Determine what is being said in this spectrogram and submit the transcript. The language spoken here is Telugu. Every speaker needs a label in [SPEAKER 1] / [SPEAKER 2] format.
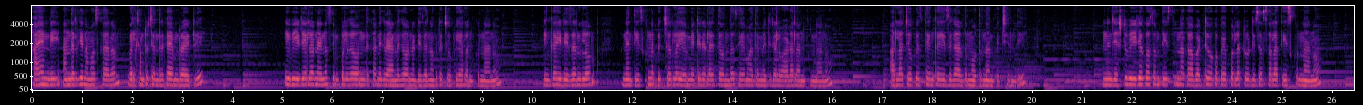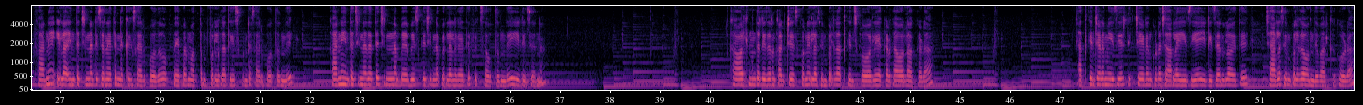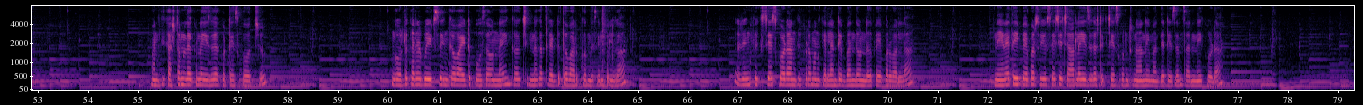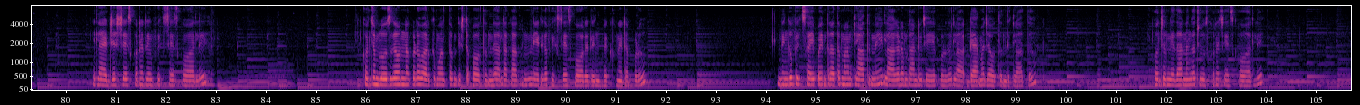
[SPEAKER 1] హాయ్ అండి అందరికీ నమస్కారం. Welcome to Chandrika embroidery. ఈ వీడియోలో నేను సింపుల్గా ఉంది కానీ గ్రాండ్గా ఉన్న డిజైన్ ఒకటి చూపించాలనుకున్నాను ఇంకా ఈ డిజైన్లో నేను తీసుకున్న పిక్చర్లో ఏ మెటీరియల్ అయితే ఉందో సేమ్ అదే మెటీరియల్ వాడాలనుకున్నాను. అలా చూపిస్తే ఇంకా ఈజీగా అర్థమవుతుంది అనిపించింది. నేను జస్ట్ వీడియో కోసం తీస్తున్నా కాబట్టి ఒక పేపర్లో టూ డిజైన్స్ అలా తీసుకున్నాను. కానీ ఇలా ఇంత చిన్న డిజైన్ అయితే నెక్కి సరిపోదు. ఒక పేపర్ మొత్తం ఫుల్గా తీసుకుంటే సరిపోతుంది. కానీ ఇంత చిన్నదైతే చిన్న బేబీస్కి చిన్న పిల్లలకి అయితే ఫిక్స్ అవుతుంది ఈ డిజైన్. కావాల్సినంత డిజైన్ కట్ చేసుకొని ఇలా సింపుల్గా అతికించుకోవాలి. ఎక్కడ కావాలో అక్కడ. అతికించడం ఈజీయే స్టిక్ చేయడం కూడా చాలా ఈజీయే. ఈ డిజైన్లో అయితే చాలా సింపుల్గా ఉంది వర్క్ కూడా. మనకి కష్టం లేకుండా ఈజీగా కుట్టేసుకోవచ్చు. గోల్డ్ కలర్ బీడ్స్ ఇంకా వైట్ పూస ఉన్నాయి. ఇంకా చిన్నగా థ్రెడ్తో వర్క్ ఉంది సింపుల్గా. రింగ్ ఫిక్స్ చేసుకోవడానికి కూడా మనకి ఎలాంటి ఇబ్బంది ఉండదు పేపర్ వల్ల. నేనైతే ఈ పేపర్స్ యూస్ చేసి చాలా ఈజీగా స్టిక్ చేసుకుంటున్నాను ఈ మధ్య డిజైన్స్ అన్నీ కూడా. ఇలా అడ్జస్ట్ చేసుకొని రింగ్ ఫిక్స్ చేసుకోవాలి. కొంచెం లూజ్గా ఉన్నా కూడా వర్క్ మొత్తం డిస్టర్బ్ అవుతుంది. అలా కాకుండా నీట్గా ఫిక్స్ చేసుకోవాలి రింగ్ పెట్టుకునేటప్పుడు. రింగ్ ఫిక్స్ అయిపోయిన తర్వాత మనం క్లాత్ని లాగడం లాంటివి చేయకూడదు. లా డ్యామేజ్ అవుతుంది క్లాత్. కొంచెం నిదానంగా చూసుకొని చేసుకోవాలి.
